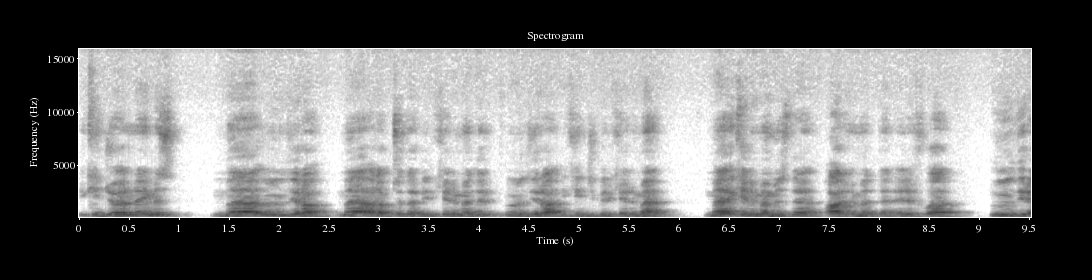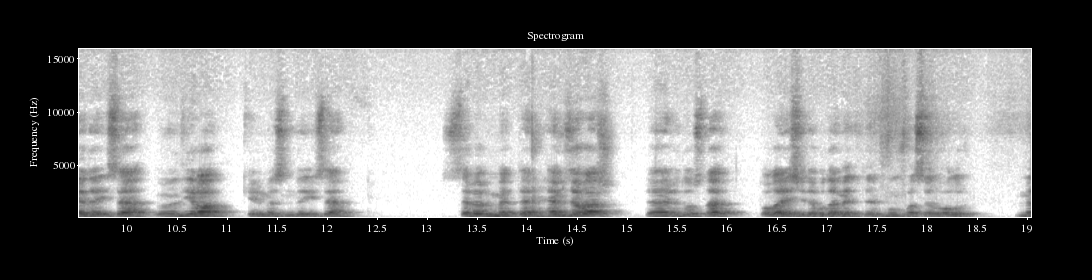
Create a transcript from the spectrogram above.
İkinci örneğimiz ma unzira. Ma Arapçada bir kelimedir. Unzira ikinci bir kelime. Ma kelimemizde harfi metten elif var. Ündire'de ise, ündira kelimesinde ise sebeb metten hemze var değerli dostlar. Dolayısıyla bu da metnin munfasıl olur. Ma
